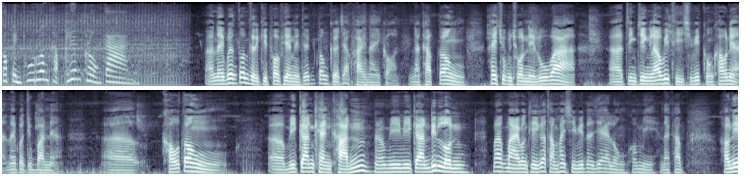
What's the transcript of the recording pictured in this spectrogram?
ก็เป็นผู้ร่วมขับเคลื่อนโครงการ ในเบื้องต้นเศรษฐกิจพอเพียงเนี่ยจะต้องเกิดจากภายในก่อนนะครับ ต้องให้ชุมชนเนี่ยรู้ว่าจริง ๆ แล้ววิถีชีวิตของเขาเนี่ยในปัจจุบันเนี่ยเขาต้องอมีการแข่งขันมีมีการดิ้นรนมากมายบางทีก็ทำให้ชีวิตแย่ลงก็มีนะครับคราวนี้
